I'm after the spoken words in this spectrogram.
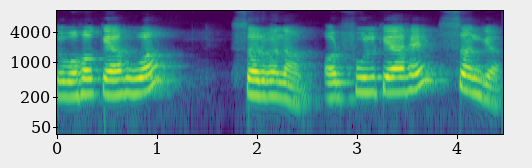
तो वह क्या हुआ? सर्वनाम। और फूल क्या है? संज्ञा।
